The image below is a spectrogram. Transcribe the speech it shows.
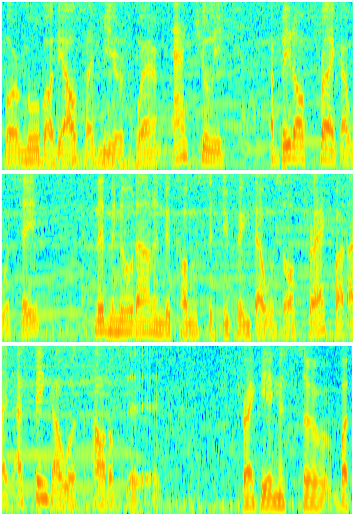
for a move on the outside here, where I'm actually a bit off track, I would say. Let me know down in the comments if you think that was off track, but I, I think I was out of the track limits. So, but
